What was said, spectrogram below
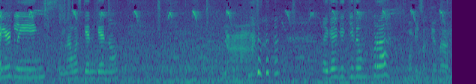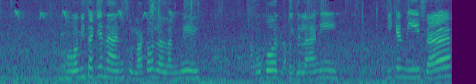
Hi, Earthlings! Nawas Ken Ken, no? Yeah. Nagang kikinumpra. Mami sakyanan. Mamami sakyanan. Sulakaw na lang me. Ako po, ako'y jalani. Ikan mi sa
